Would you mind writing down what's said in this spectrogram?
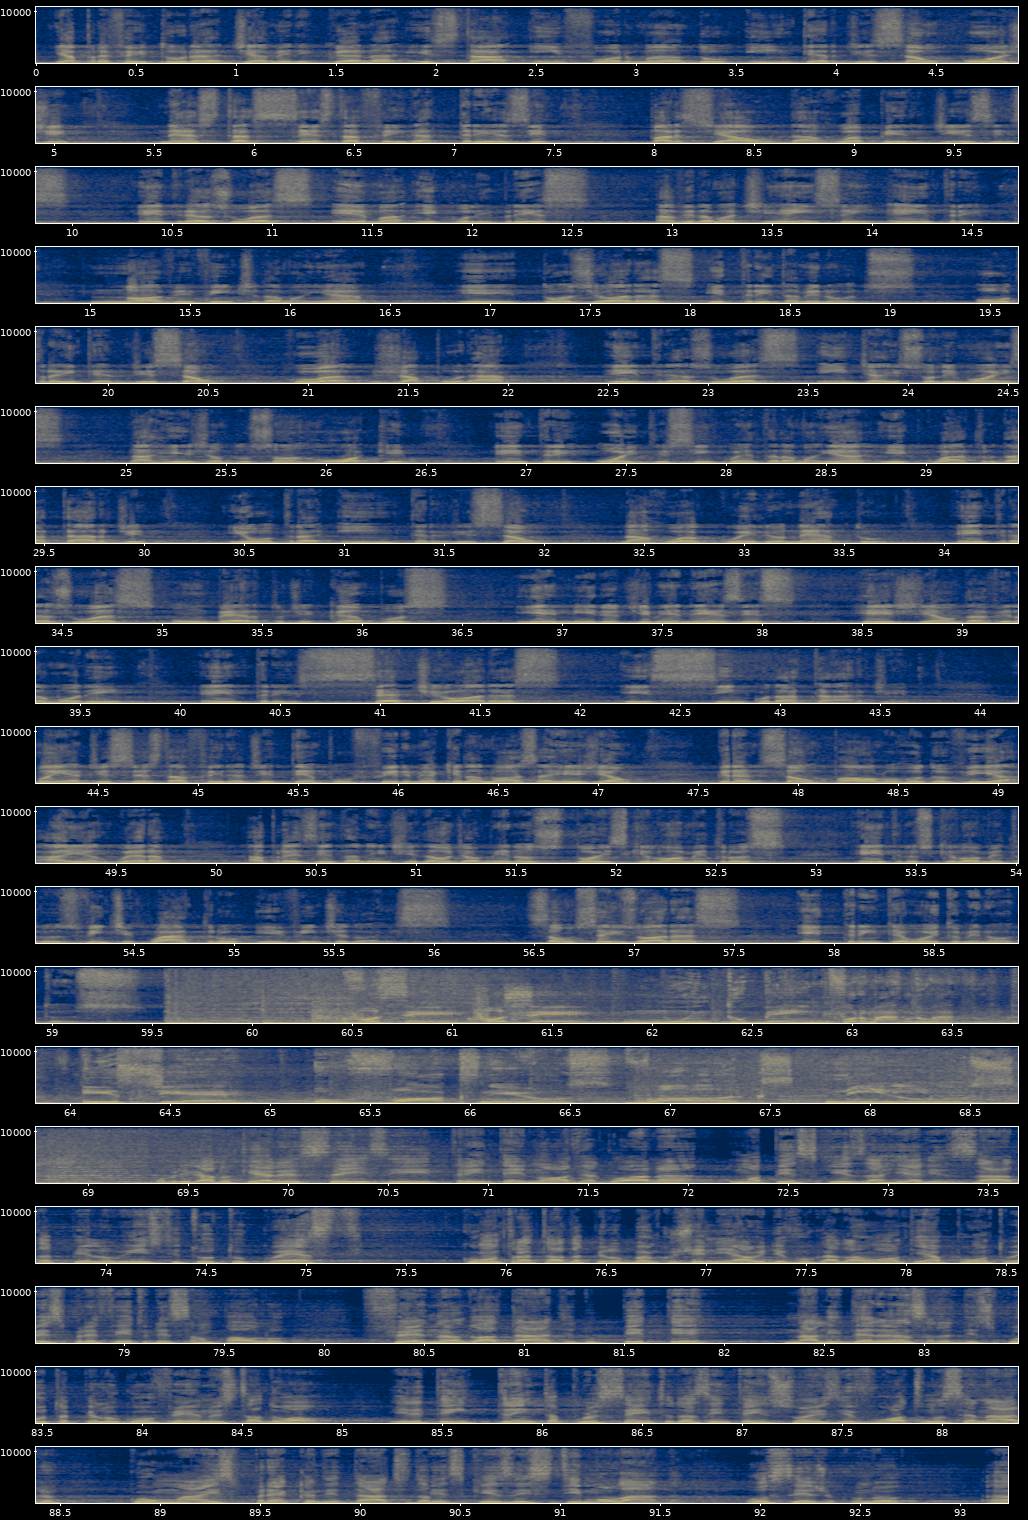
E a Prefeitura de Americana está informando interdição hoje, nesta sexta-feira 13, parcial da Rua Perdizes, entre as ruas Ema e Colibris, na Vila Matiense, entre 9 e 20 da manhã e 12 horas e 30 minutos. Outra interdição, Rua Japurá, entre as ruas Índia e Solimões, na região do São Roque, entre 8 e 50 da manhã e 4 da tarde, e outra interdição na rua Coelho Neto, entre as ruas Humberto de Campos e Emílio de Menezes, região da Vila Morim, entre 7 horas e 5 da tarde. Manhã de sexta-feira de tempo firme aqui na nossa região. Grande São Paulo, rodovia Ayanguera, apresenta lentidão de ao menos 2 quilômetros entre os quilômetros 24 e 22. São 6 horas e 38 minutos. Você, você, muito bem informado. Este é o Fox News. Fox News. Obrigado, Keller. 6 e 39 agora. Uma pesquisa realizada pelo Instituto Quest, contratada pelo Banco Genial e divulgada ontem, aponta o ex-prefeito de São Paulo, Fernando Haddad, do PT, na liderança da disputa pelo governo estadual. Ele tem 30% das intenções de voto no cenário, com mais pré-candidatos da pesquisa estimulada. Ou seja, quando uh,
